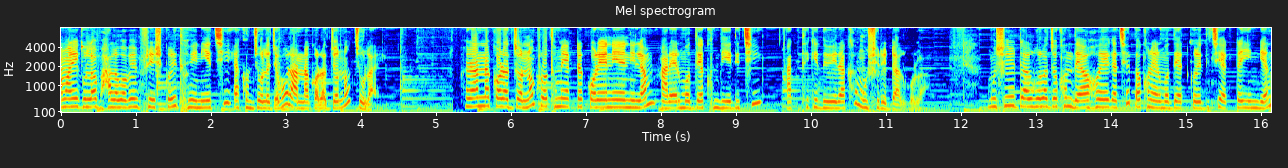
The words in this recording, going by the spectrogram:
আমার এগুলো ভালোভাবে ফ্রেশ করে ধুয়ে নিয়েছি, এখন চলে যাব রান্না করার জন্য চুলায়। রান্না করার জন্য প্রথমে একটা করে নিয়ে নিলাম, আর এর মধ্যে এখন দিয়ে দিচ্ছি আগ থেকে ধুয়ে রাখা মুসুরির ডালগুলা। মুসুরির ডালগুলো যখন দেওয়া হয়ে গেছে, তখন এর মধ্যে অ্যাড করে দিচ্ছি একটা ইন্ডিয়ান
